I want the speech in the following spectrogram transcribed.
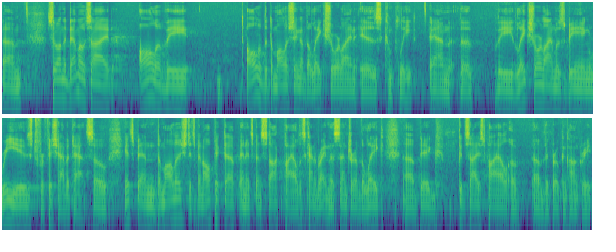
um, so on the demo side, all of the all of the demolishing of the lake shoreline is complete. And the the lake shoreline was being reused for fish habitat. So it's been demolished, it's been all picked up, and it's been stockpiled. It's kind of right in the center of the lake, a big, good-sized pile of, of the broken concrete.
